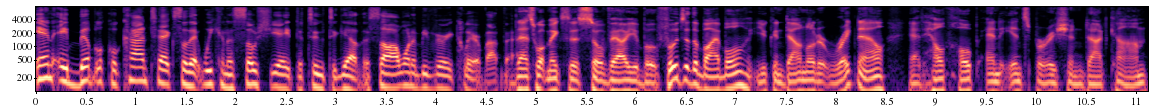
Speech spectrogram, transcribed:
in a biblical context so that we can associate the two together. So I want to be very clear about that. That's what makes this so valuable. Foods of the Bible, you can download it right now at healthhopeandinspiration.com.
